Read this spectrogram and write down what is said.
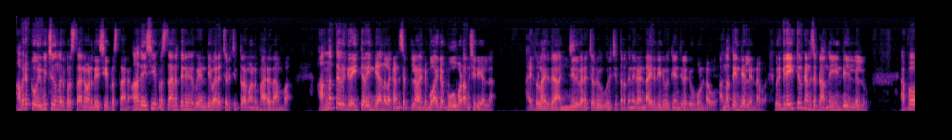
അവരൊക്കെ ഒരുമിച്ച് നിന്നൊരു പ്രസ്ഥാനമാണ് ദേശീയ പ്രസ്ഥാനം. ആ ദേശീയ പ്രസ്ഥാനത്തിന് വേണ്ടി വരച്ചൊരു ചിത്രമാണ് ഭാരതാംബ. അന്നത്തെ ഒരു ഗ്രേറ്റർ ഇന്ത്യ എന്നുള്ള കൺസെപ്റ്റിലാണ് അതിന്റെ അതിന്റെ ഭൂപടം ശരിയല്ല. ആയിരത്തി തൊള്ളായിരത്തി അഞ്ചിൽ വരച്ച ഒരു ഒരു ചിത്രത്തിന് രണ്ടായിരത്തി ഇരുപത്തി അഞ്ചിലെ രൂപം ഉണ്ടാവും അന്നത്തെ ഇന്ത്യ അല്ലേ ഉണ്ടാവുക. ഒരു ഗ്രേറ്റർ കൺസെപ്റ്റ് അന്ന് ഈ ഇന്ത്യ ഇല്ലല്ലോ. അപ്പോൾ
